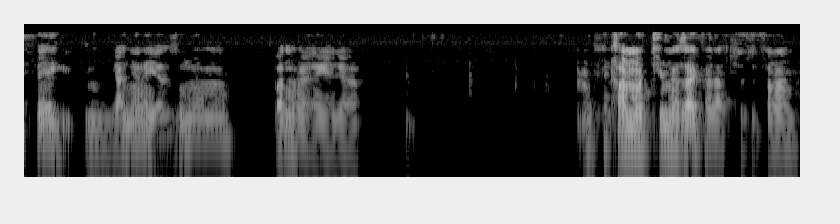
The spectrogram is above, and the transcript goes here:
TF yan yana yazılmıyor mu? Bana mı öyle geliyor? Direkt Armor Trim yazar açacağız tamam.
